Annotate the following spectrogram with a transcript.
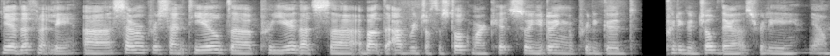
Yeah, definitely. Uh, seven uh, percent yield uh, per year. That's uh, about the average of the stock market. So you're doing a pretty good pretty good job there. That's really yeah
